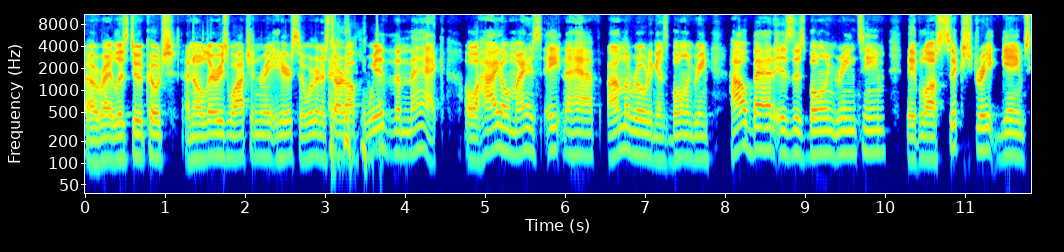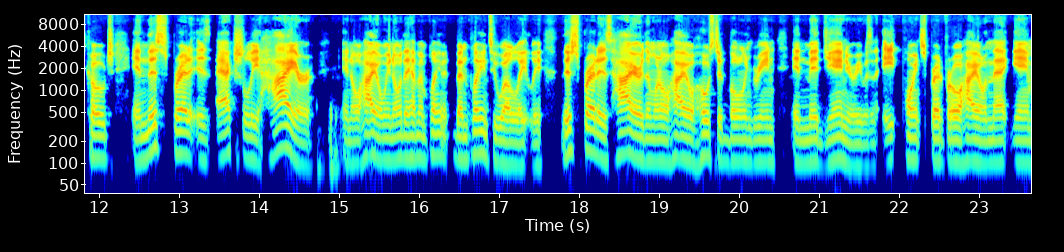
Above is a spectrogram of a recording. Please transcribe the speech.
All right, let's do it, coach. I know Larry's watching right here, so we're going to start off with the MAC. Ohio minus eight and a half on the road against Bowling Green. How bad is this Bowling Green team? They've lost six straight games, coach, and this spread is actually higher in Ohio. We know they haven't play, been playing too well lately. This spread is higher than when Ohio hosted Bowling Green in mid January. It was an eight point spread for Ohio in that game.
